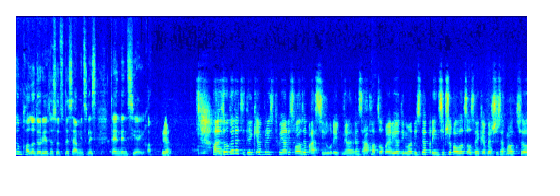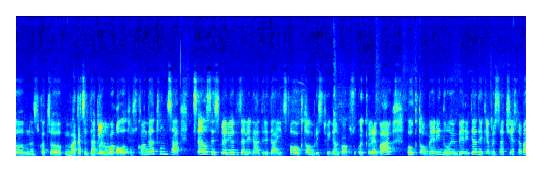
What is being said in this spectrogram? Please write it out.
თუ მხოლოდ 2023 წლის ტენდენცია იყო? დიახ. ზოგადად დეკემბრის თვე არის ყველაზე პასიური. რადგან საახალწლო პერიოდი მოდის და პრინციპში ყოველ წელს დეკემბერში საკმაოდ ასე ვთქვათ, ვაკაციების ნაკლებობა ყოველთვის ჰქონდა, თუმცა წელს ეს პერიოდი ძალიან ადრე დაიწყო. ოქტომბრის თვიდან გვაქვს უკვე კლება. ოქტომბერი, ნოემბერი და დეკემბერს რაც შეეხება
